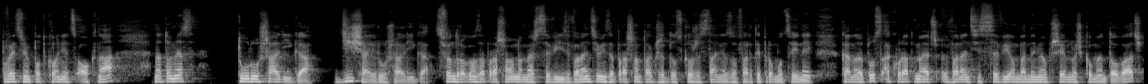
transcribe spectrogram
powiedzmy pod koniec okna, natomiast tu rusza liga. Dzisiaj rusza liga. Swoją drogą zapraszam na mecz Sewilli z Walencją i zapraszam także do skorzystania z oferty promocyjnej Kanal Plus. Akurat mecz Walencji z Sewillą będę miał przyjemność komentować.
